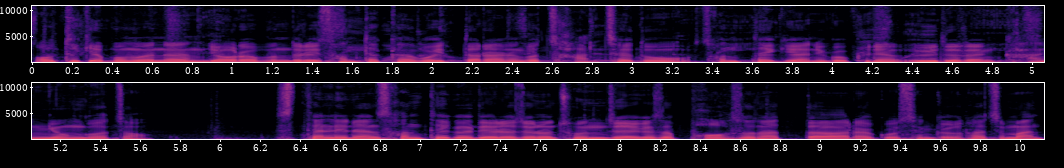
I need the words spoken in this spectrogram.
어떻게 보면은 여러분들이 선택하고 있다라는 것 자체도 선택이 아니고 그냥 의도된 강요인 거죠. 스탠리는 선택을 내려주는 존재에게서 벗어났다라고 생각을 하지만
